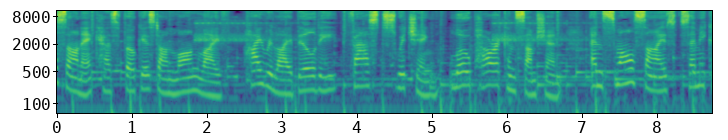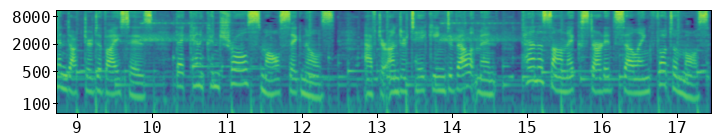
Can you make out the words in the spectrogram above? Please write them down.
Panasonic has focused on long life, high reliability, fast switching, low power consumption, and small size semiconductor devices that can control small signals. After undertaking development, Panasonic started selling Photomos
